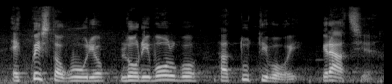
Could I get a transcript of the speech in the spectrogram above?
E questo augurio lo rivolgo a tutti voi. Grazie.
